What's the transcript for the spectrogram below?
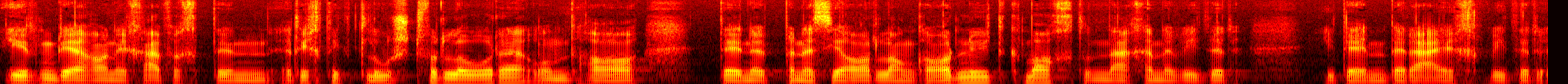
irgendwie habe ich einfach dann richtig die Lust verloren und habe dann etwa ein Jahr lang gar nichts gemacht und dann wieder in dem Bereich wieder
